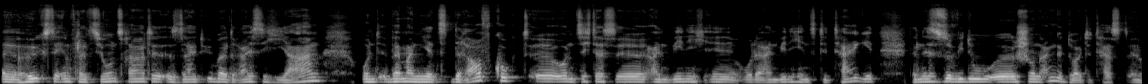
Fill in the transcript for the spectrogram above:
äh, höchste Inflationsrate seit über 30 Jahren. Und wenn man jetzt drauf guckt äh, und sich das äh, ein wenig äh, oder ein wenig ins Detail geht, dann ist es so, wie du äh, schon angedeutet hast. Äh,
